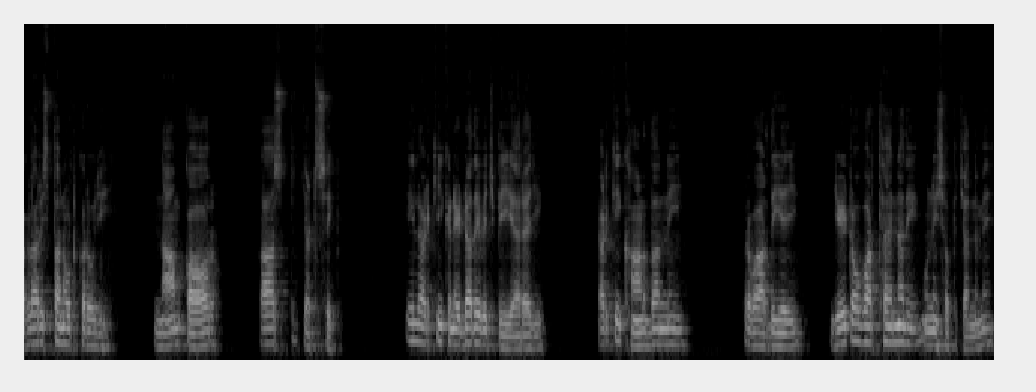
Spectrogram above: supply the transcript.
ਅਗਲਾ ਰਿਸ਼ਤਾ ਨੋਟ ਕਰੋ ਜੀ। ਨਾਮ ਕੌਰ, ਕਾਸਟ ਜੱਟ ਸਿੱਖ। ਇਹ ਲੜਕੀ ਕੈਨੇਡਾ ਦੇ ਵਿੱਚ ਪੀਆਰ ਹੈ ਜੀ। ਲੜਕੀ ਖਾਨਦਾਨੀ ਪਰਿਵਾਰ ਦੀ ਹੈ ਜੀ। ਡੇਟ ਆਫ ਬਰਥ ਹੈ ਇਹਨਾਂ ਦੀ 1995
